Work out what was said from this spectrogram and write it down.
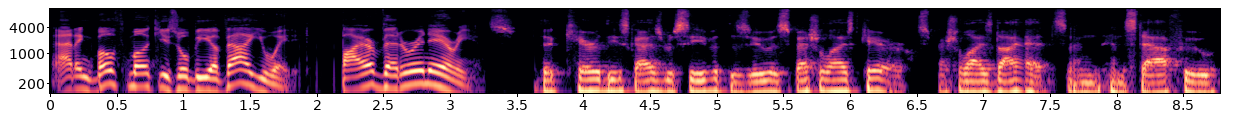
adding both monkeys will be evaluated by our veterinarians. The care these guys receive at the zoo is specialized care, specialized diets, and, and staff who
